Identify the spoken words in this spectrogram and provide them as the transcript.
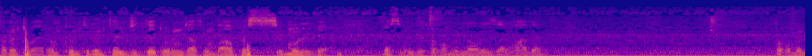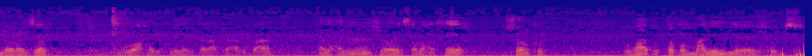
طبعا توايرهم Continental جدد ورنجاتهم ضعف بس مو للبيع. بس عندي طقم ال Lorinser هذا. طقم ال Lorinser واحد اثنين ثلاثة أربعة. هلا حبيبي شلونك صباح الخير. شلونكم؟ وهذا الطقم مال الحوت.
